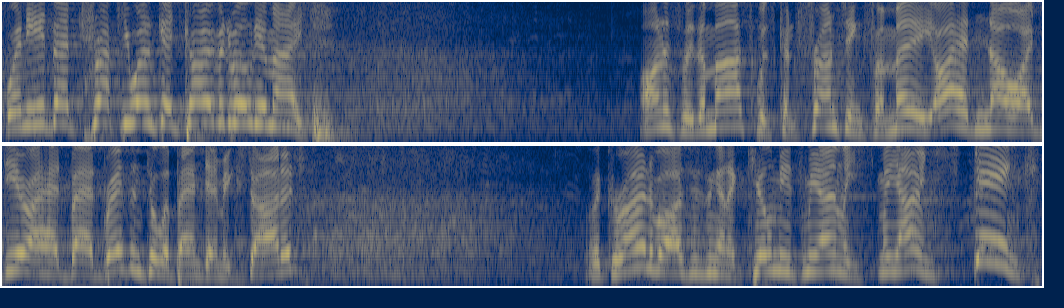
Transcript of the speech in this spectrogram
When you hit that truck, you won't get COVID, will you, mate? Honestly, the mask was confronting for me. I had no idea I had bad breath until the pandemic started. The coronavirus isn't going to kill me, it's my, only, my own stink.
